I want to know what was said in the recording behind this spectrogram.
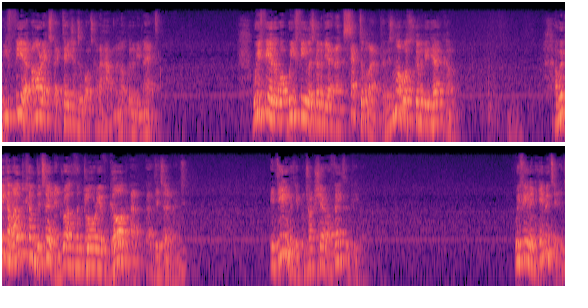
we fear our expectations of what's going to happen are not going to be met. We fear that what we feel is going to be an acceptable outcome is not what's going to be the outcome. And we become outcome determined rather than glory of God uh, determined in dealing with people and trying to share our faith with people. We feel inhibited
